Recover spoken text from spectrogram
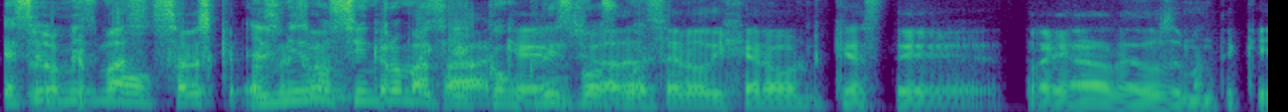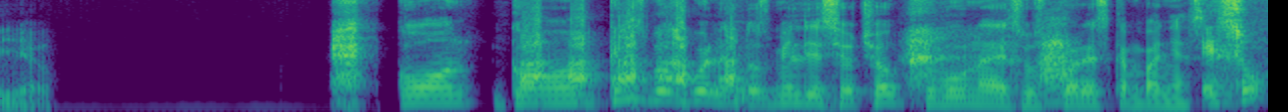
Es el lo que mismo... pasa, ¿sabes qué el pasa? mismo con- qué síndrome pasa? que con en Chris de Boswell. Acero dijeron que este traía dedos de mantequilla. Con, con Chris Boswell en 2018 tuvo una de sus Ah, peores campañas. Eso,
